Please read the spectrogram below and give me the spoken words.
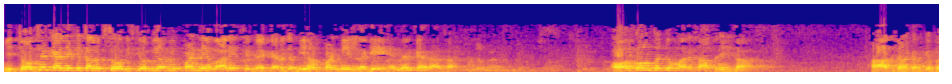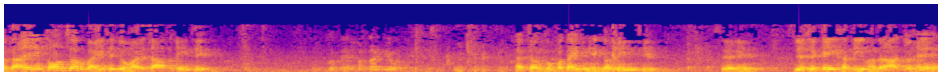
یہ چوتھے قاعدے کے طلب سے ہو رہی تھی، ابھی ہم پڑھنے والے تھے۔ میں کہہ رہا تھا، ابھی ہم پڑھنے لگے ہیں، میں کہہ رہا تھا۔ اور کون سا جو ہمارے ساتھ نہیں تھا؟ ہاتھ کھڑا کر کے بتائیں کون سے اور بھائی تھے جو ہمارے ساتھ نہیں تھے؟ اچھا ان کو پتا ہی نہیں ہے کہ وہ نہیں تھے۔ جیسے کئی خطیب حضرات جو ہیں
